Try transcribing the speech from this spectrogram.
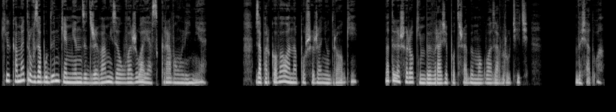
Kilka metrów za budynkiem między drzewami zauważyła jaskrawą linię. Zaparkowała na poszerzeniu drogi, na tyle szerokim, by w razie potrzeby mogła zawrócić. Wysiadła.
